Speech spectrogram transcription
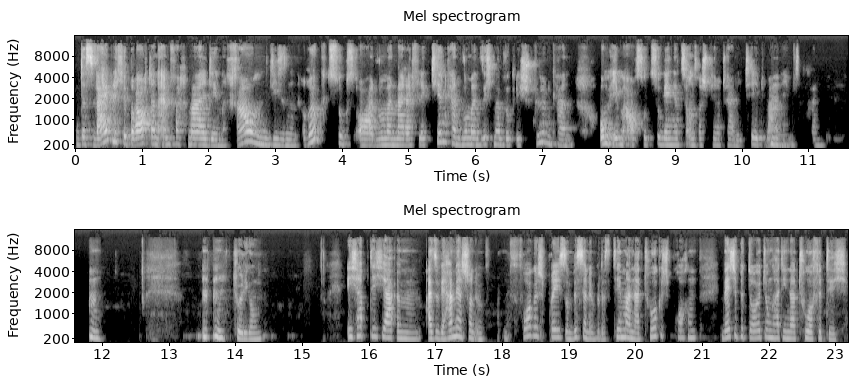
das Weibliche braucht dann einfach mal den Raum, diesen Rückzugsort, wo man mal reflektieren kann, wo man sich mal wirklich spüren kann, um eben auch so Zugänge zu unserer Spiritualität hm. wahrnehmen hm. zu können. Hm. Entschuldigung. Ich habe dich ja im, also wir haben ja schon im Vorgespräch so ein bisschen über das Thema Natur gesprochen. Welche Bedeutung hat die Natur für dich?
